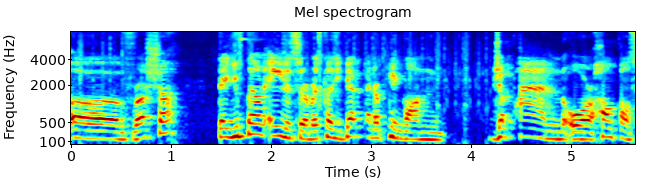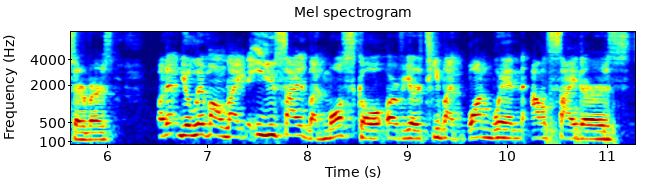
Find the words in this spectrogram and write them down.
of Russia, then you play on Asia servers because you get better ping on Japan or Hong Kong servers. But if you live on like the EU side, like Moscow, or if you're a team like One Win, Outsiders,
